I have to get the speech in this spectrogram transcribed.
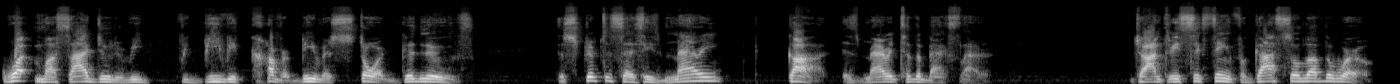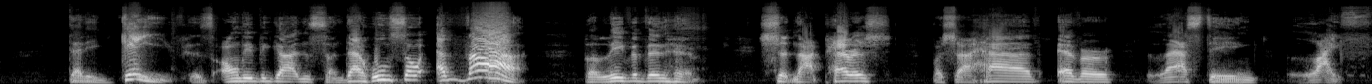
What must I do to re- be recovered, be restored? Good news. The scripture says he's married. God is married to the backslider. John 3:16, for God so loved the world that he gave his only begotten son, that whosoever believeth in him should not perish, but shall have everlasting life.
